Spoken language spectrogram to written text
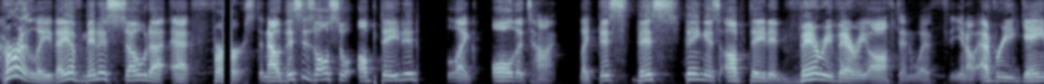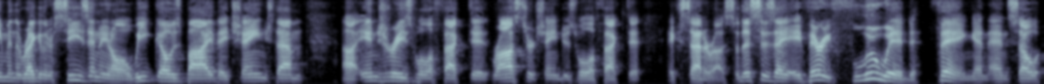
currently, they have Minnesota at first. Now, this is also updated like all the time. Like this, this thing is updated very, very often. With you know every game in the regular season, you know a week goes by, they change them. Uh, injuries will affect it. Roster changes will affect it, etc. So this is a, a very fluid thing, and and so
